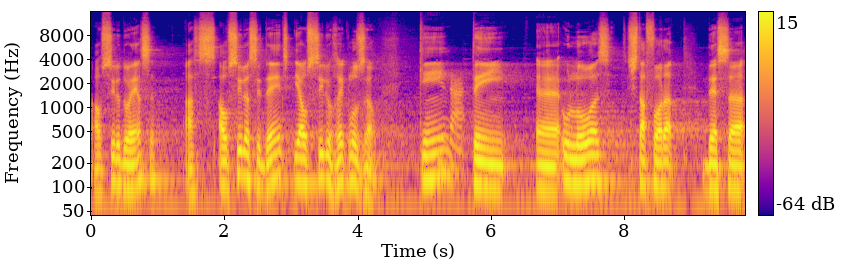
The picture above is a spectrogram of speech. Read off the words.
auxílio doença, auxílio acidente e auxílio reclusão. Quem Exato. tem eh, o LOAS está fora dessa,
